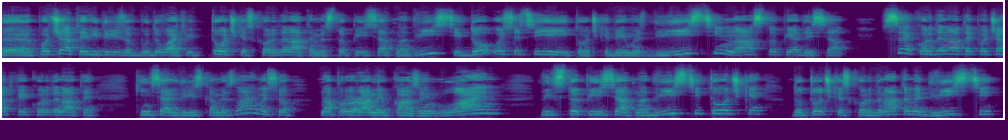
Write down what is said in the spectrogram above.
е, почати відрізок будувати від точки з координатами 150 на 200 до ось цієї точки. Дивимось 200 на 150. Все, координати початку і координати кінця відрізка ми знаємо. Ось на програмі вказуємо line від 150 на 200 точки до точки з координатами 200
